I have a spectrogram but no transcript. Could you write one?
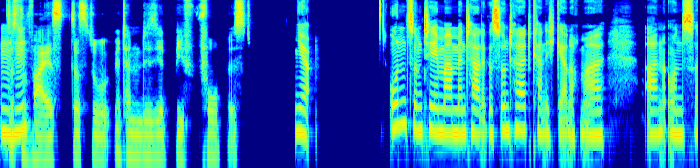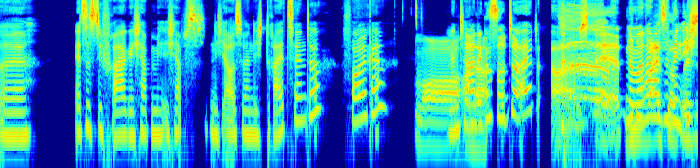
mhm. dass du mhm. weißt, dass du internalisiert biphob bist. Ja. Und zum Thema mentale Gesundheit kann ich gerne noch mal an unsere Jetzt ist die Frage, ich habe ich habe es nicht auswendig 13. Folge. Oh, Mentale Anna. Gesundheit. Oh, shit. Normalerweise bin ich.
